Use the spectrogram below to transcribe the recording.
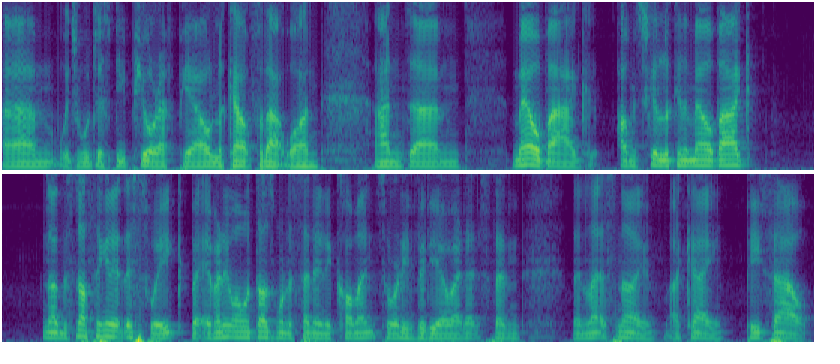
um, which will just be pure FPL. Look out for that one. And um, mailbag. I'm just gonna look in the mailbag. No, there's nothing in it this week. But if anyone does want to send any comments or any video edits, then then let us know. Okay, peace out.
